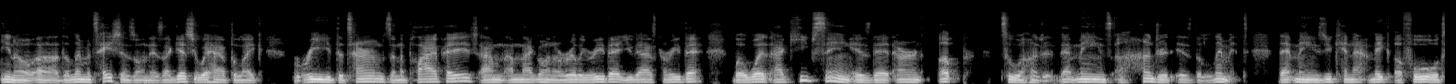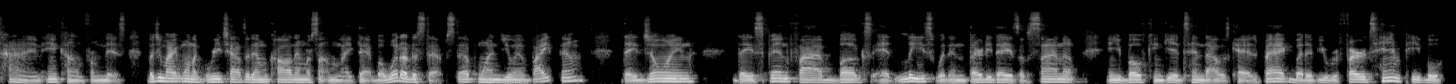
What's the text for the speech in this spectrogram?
you know uh the limitations on this i guess you would have to like read the terms and apply page i'm, I'm not going to really read that you guys can read that but what i keep seeing is that earn up to 100. That means 100 is the limit. That means you cannot make a full time income from this, but you might want to reach out to them, call them, or something like that. But what are the steps? Step one, you invite them, they join, they spend five bucks at least within 30 days of sign up, and you both can get $10 cash back. But if you refer 10 people,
